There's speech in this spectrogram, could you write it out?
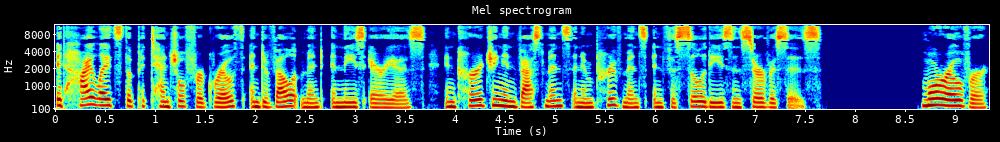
It highlights the potential for growth and development in these areas, encouraging investments and improvements in facilities and services. Moreover,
